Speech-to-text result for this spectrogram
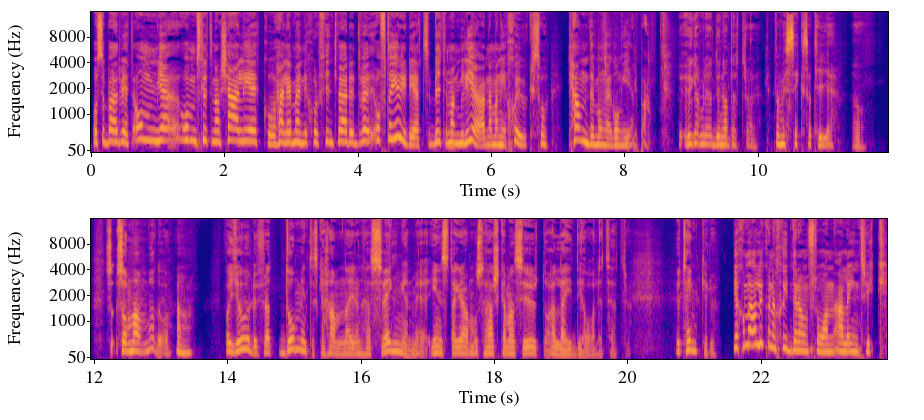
Och så bara, du vet, om jag, omsluten av kärlek och härliga människor, fint väder. Ofta är det ju det att byter man miljö när man är sjuk så kan det många gånger hjälpa. Hur gamla är dina döttrar? De är sex och tio. Så, som mamma då, Ja vad gör du för att de inte ska hamna i den här svängen med Instagram och så här ska man se ut och alla ideal etc. Hur tänker du? Jag kommer aldrig kunna skydda dem från alla intryck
